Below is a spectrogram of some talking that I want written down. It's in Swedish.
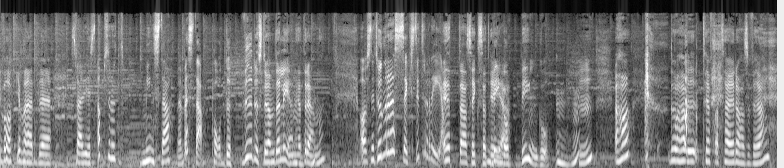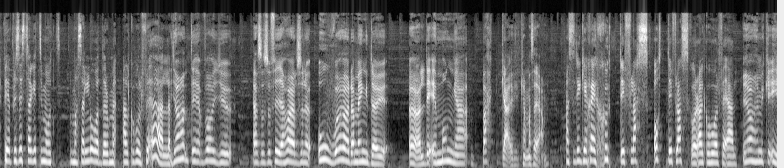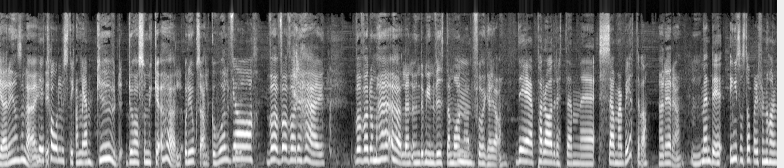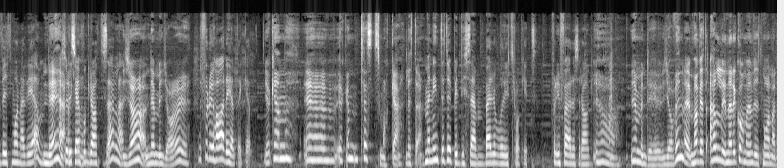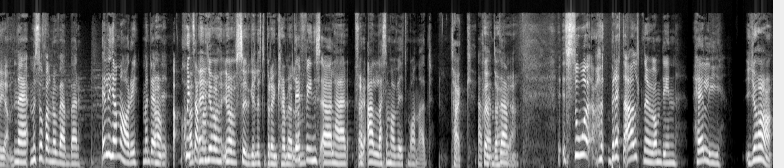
tillbaka med eh, Sveriges absolut minsta men bästa podd. Widerström Dahlén heter den. Avsnitt 163. Etta, sexa, trea. Bingo. Bingo. Mm. Jaha, då har vi träffats här idag Sofia. Vi har precis tagit emot massa lådor med alkoholfri öl. Ja, det var ju, alltså Sofia har alltså nu oerhörda mängder öl. Det är många backar kan man säga. Alltså det kanske är 70 flask 80 flaskor alkoholfri öl. Ja, hur mycket är det i en sån där? Det är 12 Ja, stycken. men gud, du har så mycket öl och det är också alkoholfri. Ja, Vad, vad var det här? Vad var de här ölen under min vita månad, Mm. frågar jag. det är paradrätten eh, samarbete va? Ja, det är det. Mm. Men det är inget som stoppar dig från att ha en vit månad igen. Nej, så du kan alltså- få gratis öl här. Ja, nej men jag, Nu får du ha det helt enkelt. Jag, kan, eh, jag kan testsmaka lite. Men inte typ i december, det vore ju tråkigt. På din födelsedag. Ja, ja men det, jag vet inte, man vet aldrig när det kommer en vit månad igen. Nej, men i så fall november. Eller januari, men den Ja. Ja, skitsamma. Ja, Jag, jag suger lite på den karamellen. Det finns öl här för Ja. alla som har vit månad. Tack, Att skönt att höra. Så, berätta allt nu om din helg. Ja,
